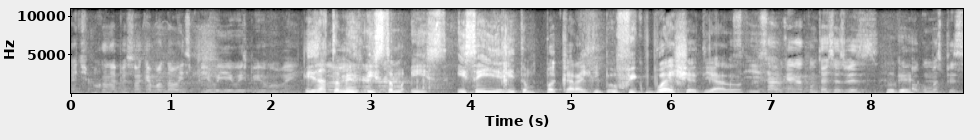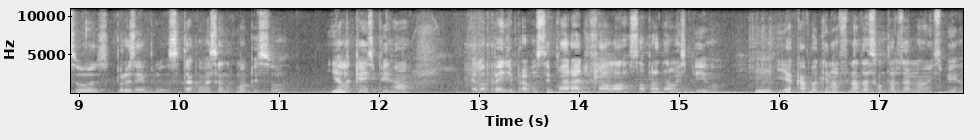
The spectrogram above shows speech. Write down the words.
É tipo quando a pessoa quer mandar um espirro e o espirro não vem. exatamente, isso, também, isso, isso aí irrita-me para caralho. Tipo, eu fico bué chateado. E sabe o que, é que acontece às vezes? O quê? Algumas pessoas, por exemplo, você tá conversando com uma pessoa e ela quer espirrar. Ela pede pra você parar de falar só pra dar um espirro. Hum. E acaba que no final das contas ela não espirra.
